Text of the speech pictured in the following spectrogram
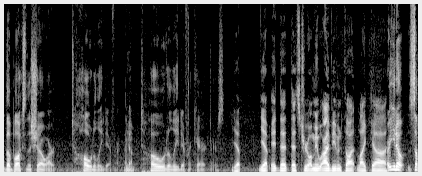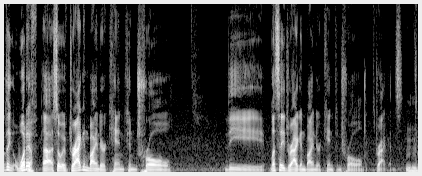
the books and the show are totally different. I Yep. mean, totally different characters. Yep. Yep. It that that's true. I mean, I've even thought like uh, Or you know something? What Yeah. if uh, so? If Dragonbinder can control the let's say Dragonbinder can control dragons. Mhm.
